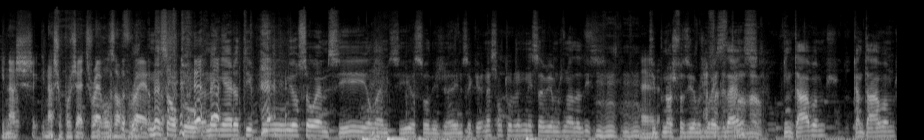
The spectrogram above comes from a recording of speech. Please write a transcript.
E nasce, e nasce o projeto Rebels of Rap. Nessa altura nem era tipo eu sou MC, ele é MC, eu sou DJ, não sei o quê. Nessa altura nem sabíamos nada disso. Era. Tipo, nós fazíamos breakdance, pintávamos, cantávamos,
